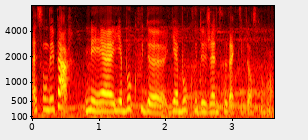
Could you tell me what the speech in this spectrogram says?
à son départ. Mais euh, y, il y a beaucoup de jeunes très actifs dans ce mouvement.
